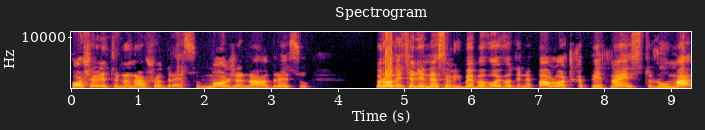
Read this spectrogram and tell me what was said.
pošaljete na našu adresu. Može na adresu roditelji nestalih beba Vojvodine Pavlovačka 15, Ruma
